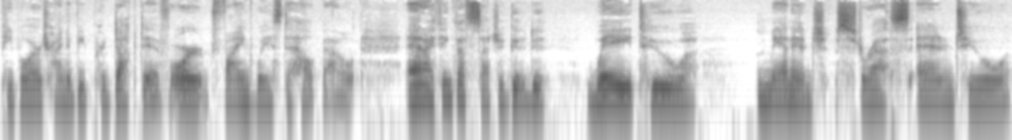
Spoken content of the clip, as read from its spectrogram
people are trying to be productive or find ways to help out. And I think that's such a good way to manage stress and to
